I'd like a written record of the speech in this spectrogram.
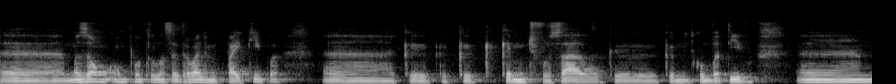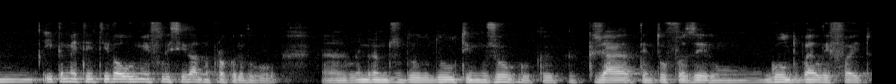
uh, mas é um, um, ponto de lança que trabalha muito para a equipa, uh, que, que, que, é muito esforçado, que, que é muito combativo uh, e também tem tido alguma infelicidade na procura do gol. Lembramos do, do, último jogo que, já tentou fazer um gol de belo efeito,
